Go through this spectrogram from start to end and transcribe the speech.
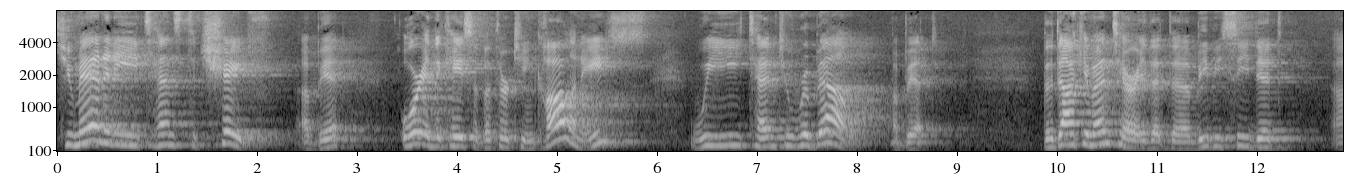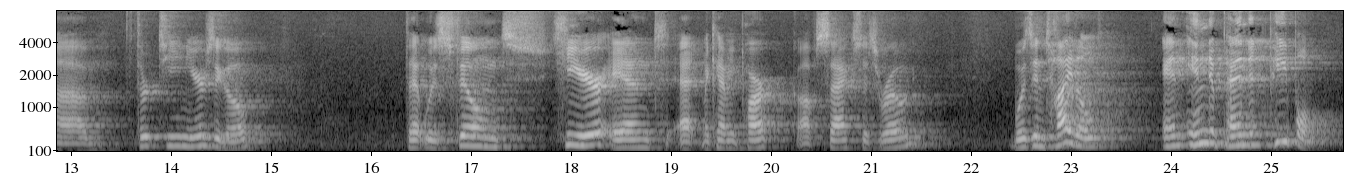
Humanity tends to chafe a bit, or in the case of the 13 colonies, we tend to rebel a bit. The documentary that the BBC did um, 13 years ago, that was filmed here and at Makemie Park off Saxis Road, was entitled An Independent People.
